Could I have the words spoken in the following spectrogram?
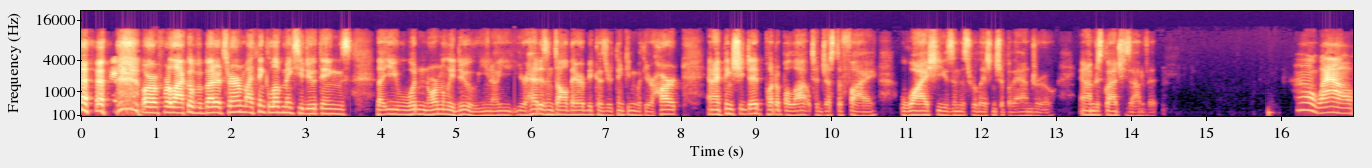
or for lack of a better term, I think love makes you do things that you wouldn't normally do. You know, you, your head isn't all there because you're thinking with your heart. And I think she did put up a lot to justify why she's in this relationship with Andrew. And I'm just glad she's out of it. Oh wow.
